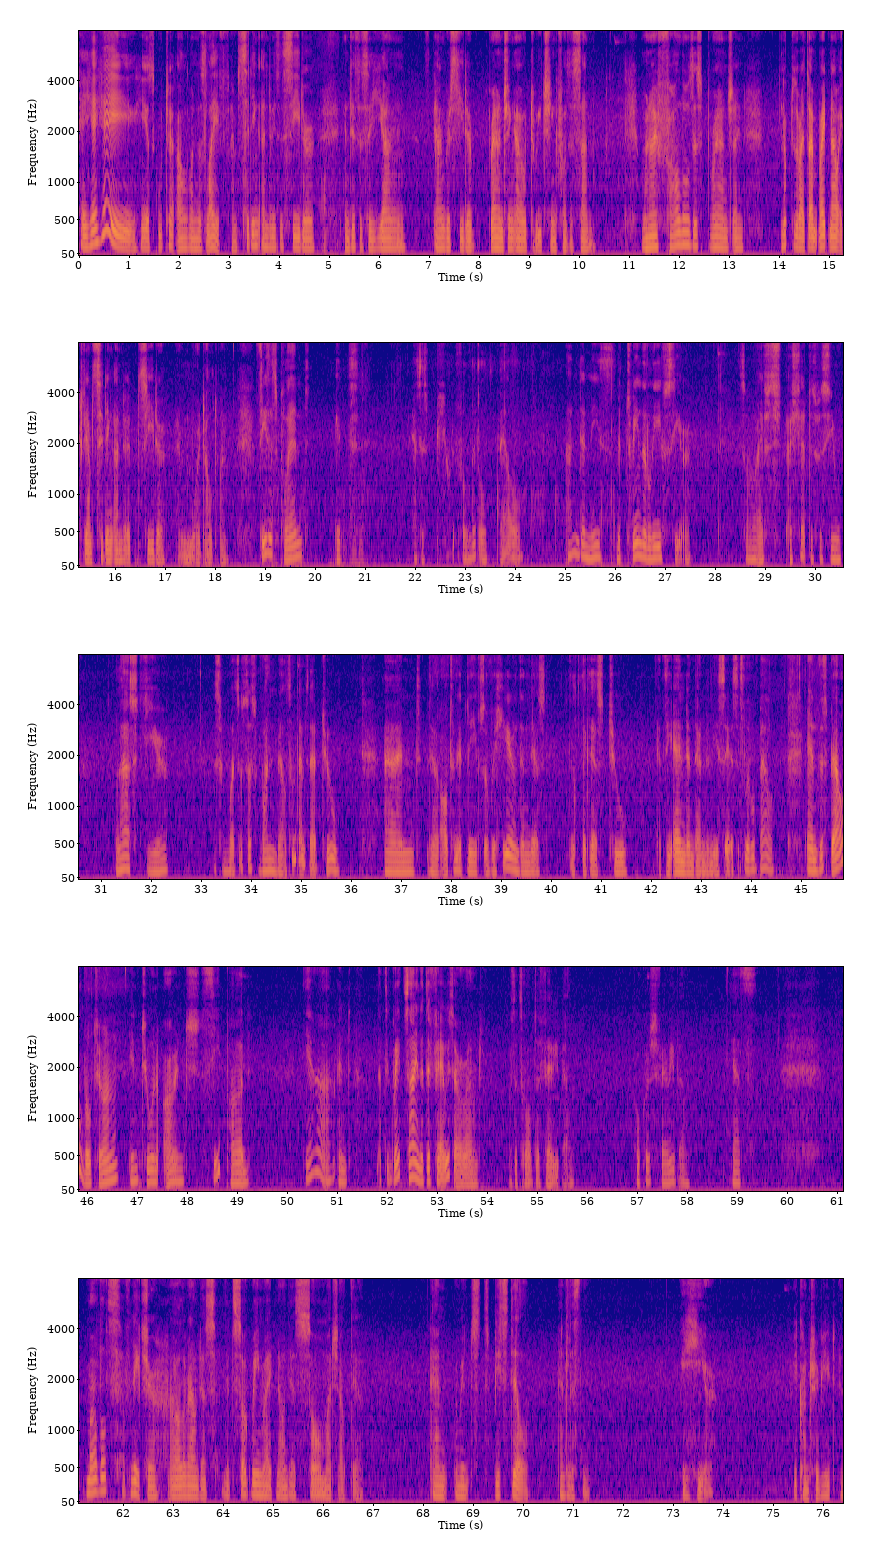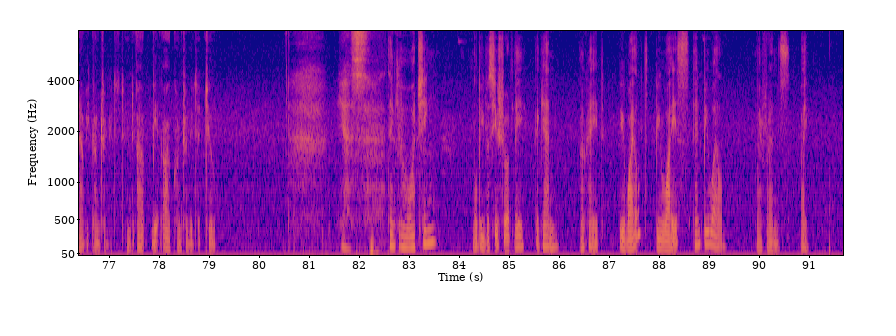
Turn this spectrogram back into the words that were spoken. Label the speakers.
Speaker 1: Hey, hey, hey! Here's Ute Alwander's life. I'm sitting underneath a cedar, and this is a young, younger cedar branching out, reaching for the sun. When I follow this branch and look to the right, so I'm right now actually I'm sitting under a cedar, a more adult one. See this plant? It has this beautiful little bell underneath, between the leaves here. So I've sh I shared this with you last year. This was just one bell. Sometimes there are two, and there are alternate leaves over here, and then there's looks like there's two at the end, and then underneath there's this little bell, and this bell will turn into an orange seed pod. Yeah, and that's a great sign that the fairies are around, because it's called the fairy bell. Hooker's fairy bell. Yes. Marvels of nature are all around us. It's so green right now, and there's so much out there. And I mean, just be still and listen. We hear. We contribute, and are we contributed, and are, we are contributed to. Yes. Thank you for watching. We'll be with you shortly again. Okay. Be wild, be wise, and be well, my friends. Bye.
